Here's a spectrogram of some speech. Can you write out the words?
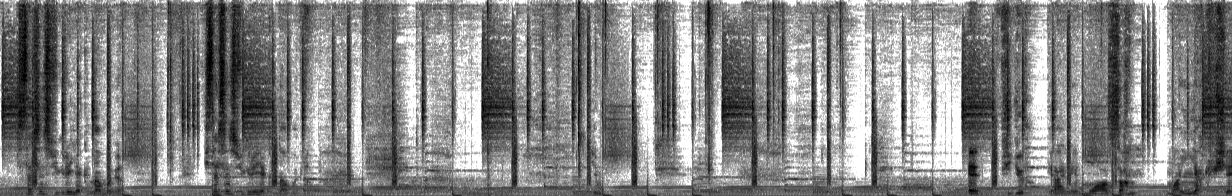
İsterseniz figüre yakından bakalım. İsterseniz figüre yakından bakalım. Evet, figür yani muazzam, manyak bir şey.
